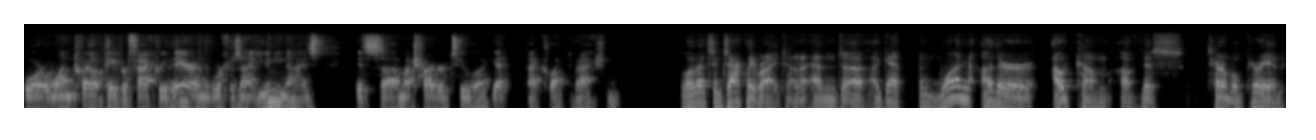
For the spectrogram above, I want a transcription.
or one toilet paper factory there and the workers are not unionized, it's uh, much harder to uh, get that collective action. Well, that's exactly right. And, and uh, again, one other outcome of this terrible period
